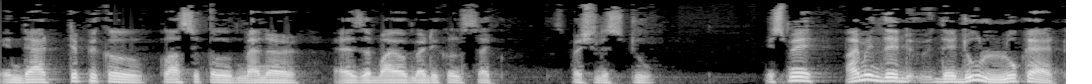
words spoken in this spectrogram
in that typical classical manner as a biomedical specialist too. I mean, they do look at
